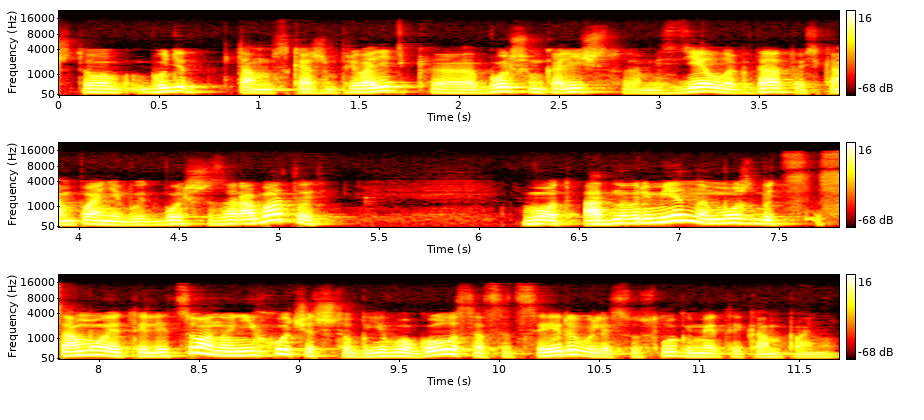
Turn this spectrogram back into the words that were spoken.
что будет, там, скажем, приводить к большему количеству там, сделок, да, то есть компания будет больше зарабатывать. Вот. Одновременно, может быть, само это лицо, оно не хочет, чтобы его голос ассоциировали с услугами этой компании.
